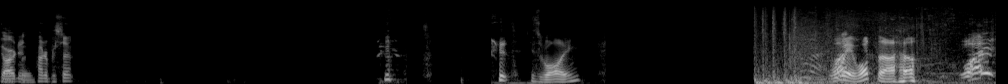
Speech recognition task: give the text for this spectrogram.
Garden, 100%. He's walling. Wait, what the hell? What?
